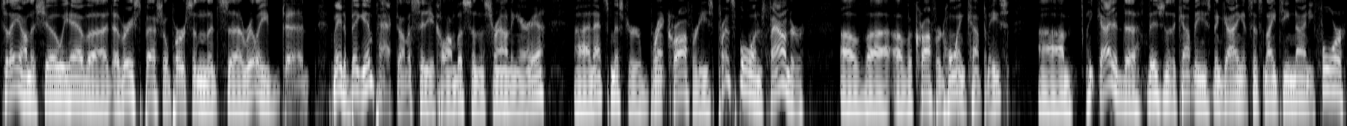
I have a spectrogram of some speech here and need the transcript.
Today on the show, we have a, a very special person that's uh, really uh, made a big impact on the city of Columbus and the surrounding area, uh, and that's Mr. Brent Crawford. He's principal and founder of uh, of Crawford Hoying Companies. Um, he guided the vision of the company. He's been guiding it since 1994.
